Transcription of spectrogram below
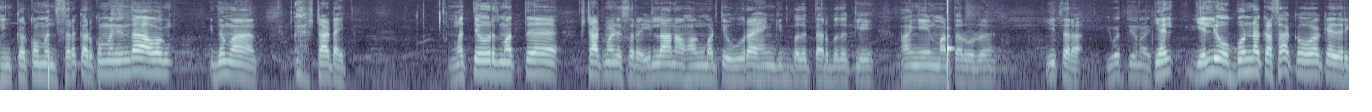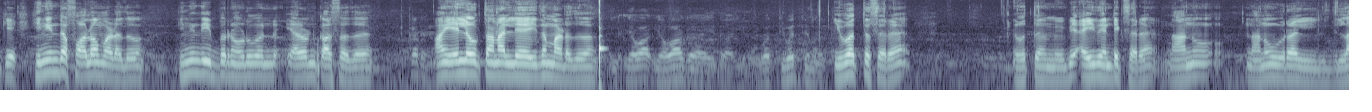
ಹಿಂಗೆ ಕರ್ಕೊಂಬಂದು ಸರ್. ಕರ್ಕೊಂಬಂದಿಂದ ಅವಾಗ ಇದು ಮಾ ಸ್ಟಾರ್ಟ್ ಆಯ್ತು. ಮತ್ತೆ ಅವ್ರದ್ದು ಮತ್ತೆ ಸ್ಟಾರ್ಟ್ ಮಾಡಿ ಸರ್. ಇಲ್ಲ ನಾವು ಹಂಗೆ ಮಾಡ್ತೀವಿ. ಊರ ಹೆಂಗೆ ಇದು ಬದುಕ್ತಾರೆ ಬದುಕಲಿ. ಹಂಗೆ ಏನು ಮಾಡ್ತಾರೆ ಅವರು? ಈ ಥರ. ಎಲ್ಲಿ ಎಲ್ಲಿ ಒಬ್ಬನ್ನ ಕಳ್ಸಕ್ಕೆ ಹೋಗೋಕೆ ಹೆದರಿಕೆ ಹಿಂದಿಂದ ಫಾಲೋ ಮಾಡೋದು ಹಿಂದಿಂದ ಇಬ್ಬರು ನೋಡುವಂದು ಯಾರನ್ನ ಕಳ್ಸೋದು ಹಾಂ ಎಲ್ಲಿ ಹೋಗ್ತಾನೆ ಅಲ್ಲೇ ಇದು ಮಾಡೋದು. ಇವತ್ತು ಸರ್ ಇವತ್ತು ಮೇ ಬಿ ಐದು ಗಂಟೆಗೆ ಸರ್. ನಾನು ನಾನು ಊರಲ್ಲಿ ಇದ್ದಿಲ್ಲ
